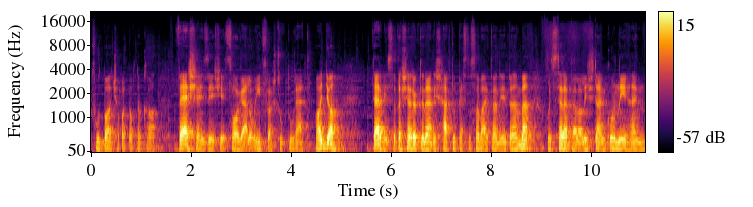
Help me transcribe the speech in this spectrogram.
futballcsapatoknak a versenyzését szolgáló infrastruktúrát adja, Természetesen rögtön át is hágtuk ezt a szabálytalan értelemben, hogy szerepel a listánkon néhány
